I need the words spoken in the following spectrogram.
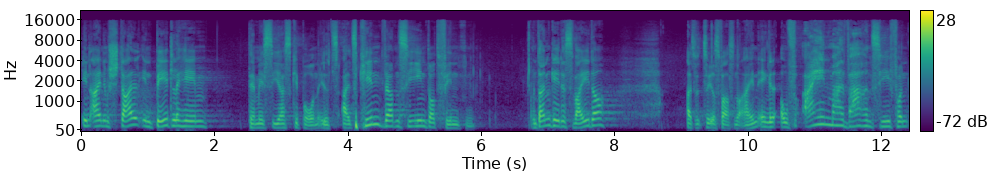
in einem Stall in Bethlehem der Messias geboren ist. Als Kind werden sie ihn dort finden. Und dann geht es weiter. Also zuerst war es nur ein Engel. Auf einmal waren sie von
